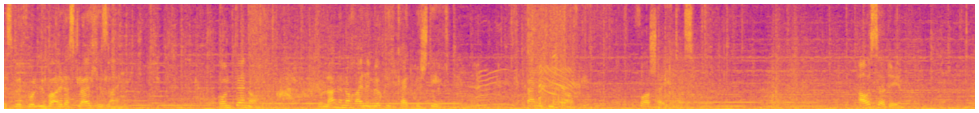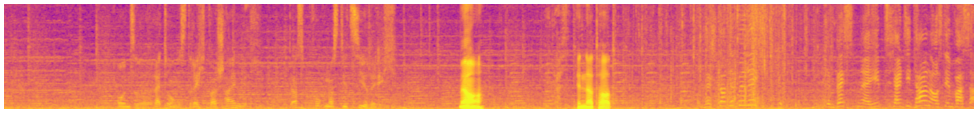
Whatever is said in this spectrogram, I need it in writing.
Es wird wohl überall das Gleiche sein. Und dennoch, solange noch eine Möglichkeit besteht, kann ich nicht aufgeben. Forscher Ethos. Außerdem, unsere Rettung ist recht wahrscheinlich. Das prognostiziere ich. Ja, in der Tat. Erstatte Bericht! Im Westen erhebt sich ein Titan aus dem Wasser.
